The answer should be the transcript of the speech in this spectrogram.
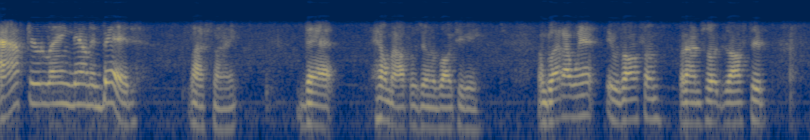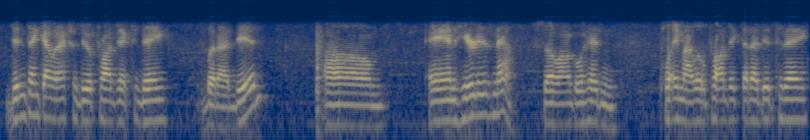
after laying down in bed last night that Hellmouth was doing a Blog TV. I'm glad I went. It was awesome, but I'm so exhausted. Didn't think I would actually do a project today, but I did. Um, and here it is now. So I'll go ahead and play my little project that I did today.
